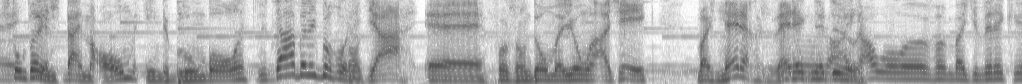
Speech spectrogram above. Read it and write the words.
stond Eh, erin. Eerst bij mijn oom in de bloembollen. Dus daar ben ik begonnen. Want ja, eh, voor zo'n domme jongen als ik... was nergens werk Ja, ik natuurlijk. hou wel eh, van een beetje werk. eh,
